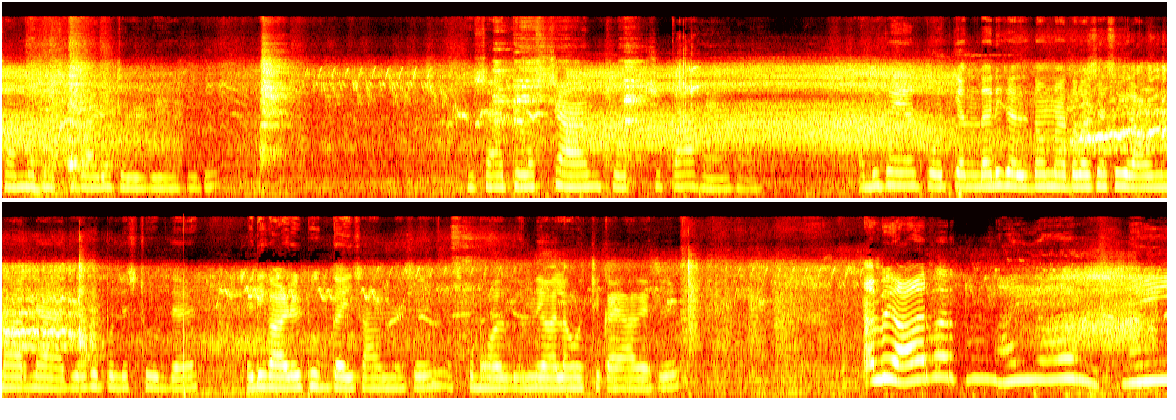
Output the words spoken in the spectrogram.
सामने पुलिस की गाड़ी चल रही है तो शायद थोड़ा शांत हो चुका है हाँ। अभी तो एयरपोर्ट के अंदर ही चलता हूँ, मैं तो बस ऐसे ही राउंड मारने आया था जैसे पुलिस छूट जाए। मेरी गाड़ी ठुक गई सामने से उसको बहुत गंदे वाला हो चुका है, आगे से। अबे यार, पर तुम भाई यार, नहीं।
